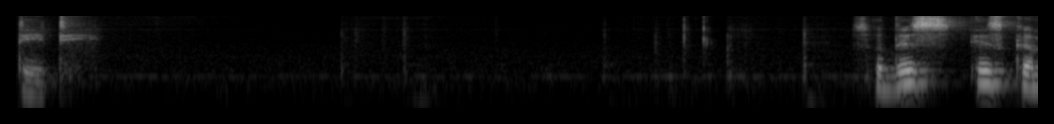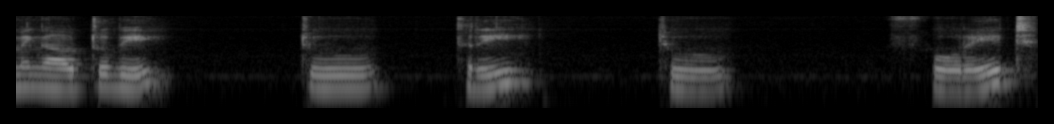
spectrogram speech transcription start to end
dt So this is coming out to be 2, 3, 2, 4, 8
